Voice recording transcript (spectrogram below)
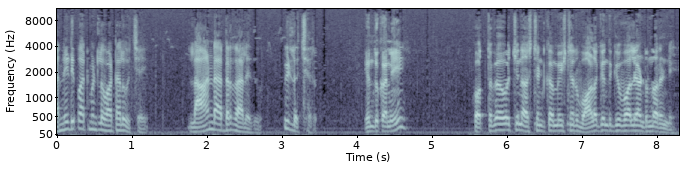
అన్ని డిపార్ట్మెంట్ల వాటాలు వచ్చాయి. లా అండ్ ఆర్డర్ రాలేదు. వీళ్ళు వచ్చారు ఎందుకని? కొత్తగా వచ్చిన అసిస్టెంట్ కమిషనర్ వాళ్ళకెందుకు ఇవ్వాలి అంటున్నారండి?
